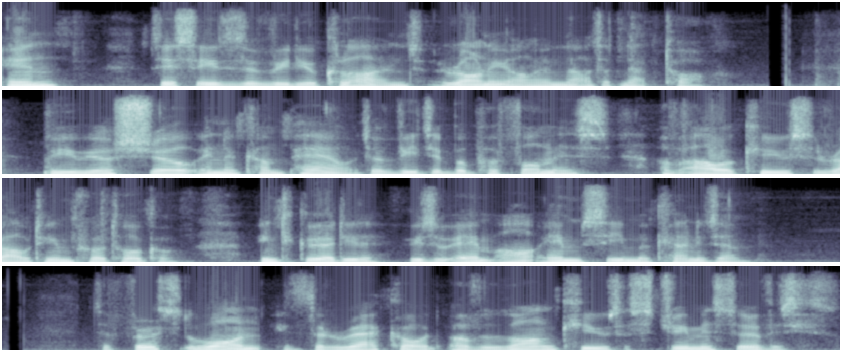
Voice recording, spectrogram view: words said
And this is the video client running on another laptop. We will show and compare the visible performance of our QoS routing protocol integrated with MRMC mechanism. The first one is the record of non-QoS streaming services.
